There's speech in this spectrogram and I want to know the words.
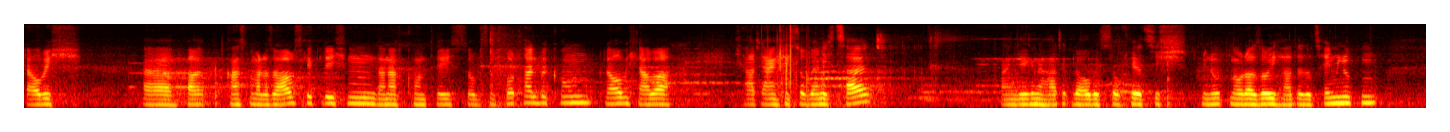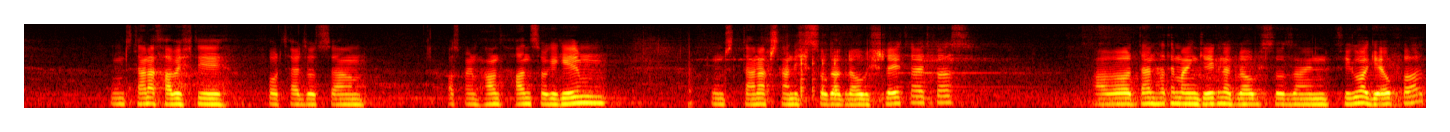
glaube ich, war ganz normal so ausgeglichen. Danach konnte ich so ein bisschen Vorteil bekommen, glaube ich, aber ich hatte eigentlich so wenig Zeit. Mein Gegner hatte, glaube ich, so 40 Minuten oder so, ich hatte so 10 Minuten. Und danach habe ich den Vorteil sozusagen aus meinem Hand, Hand so gegeben. Und danach stand ich sogar, glaube ich, schlechter etwas. Aber dann hatte mein Gegner, glaube ich, so seine Figur geopfert,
